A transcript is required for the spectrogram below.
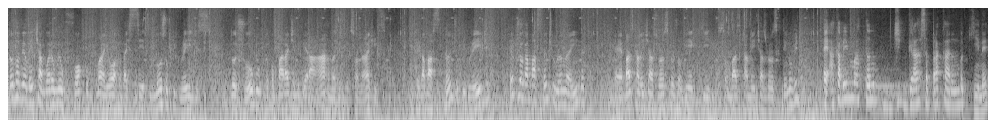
provavelmente agora o meu foco maior vai ser nos upgrades do jogo. Eu vou parar de liberar armas e personagens. Pegar bastante upgrade. Tenho que jogar bastante run ainda. É, basicamente as runs que eu joguei aqui são basicamente as runs que tem no vídeo. É, acabei me matando de graça pra caramba aqui, né?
